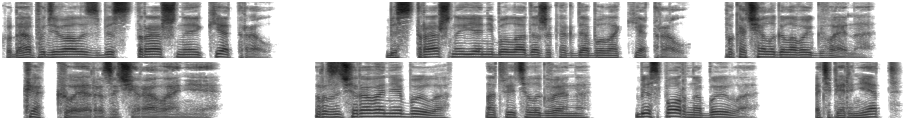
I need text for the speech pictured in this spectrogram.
Куда подевалась бесстрашная Кетрал? Бесстрашной я не была даже когда была Кетрал. Покачала головой Гвена. Какое разочарование! Разочарование было, ответила Гвена. Бесспорно было. А теперь нет?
